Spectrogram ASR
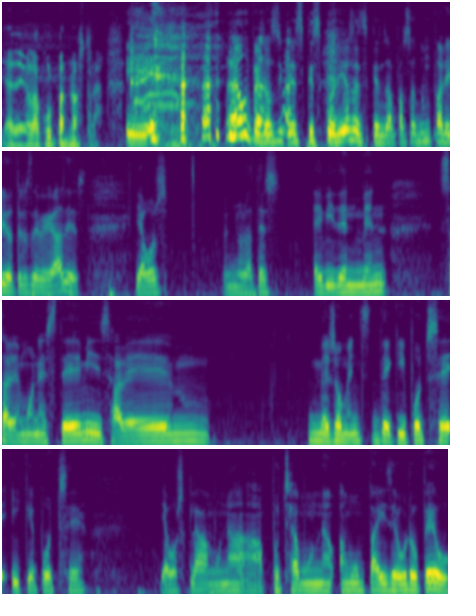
Ja dic, la culpa és nostra. I... no, però sí que és, que és curiós, és que ens ha passat un parell o tres de vegades. Llavors, nosaltres, evidentment, sabem on estem i sabem més o menys de qui pot ser i què pot ser. Llavors, clar, en una, potser en, una, en un país europeu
